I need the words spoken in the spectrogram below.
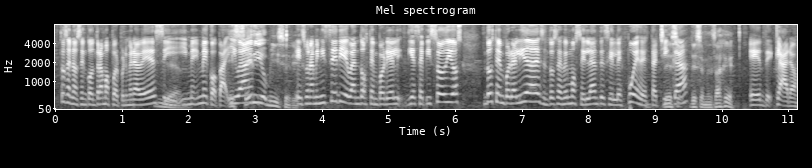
Entonces nos encontramos por primera vez y, me, y me copa. ¿Es serie o miniserie? Es una miniserie, va en dos temporali- 10 episodios, dos temporalidades, entonces vemos el antes y el después de esta ¿De ese, chica. de ese mensaje? Eh, de- claro,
